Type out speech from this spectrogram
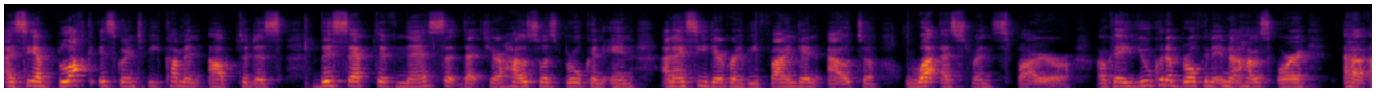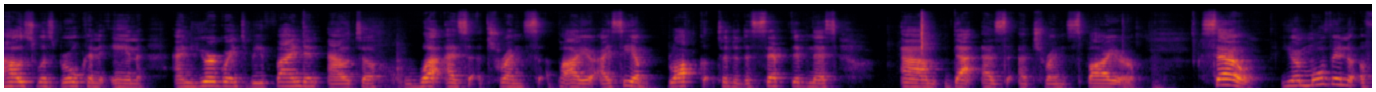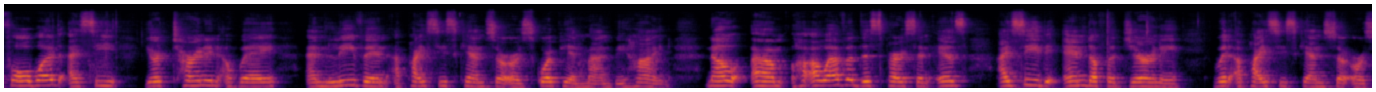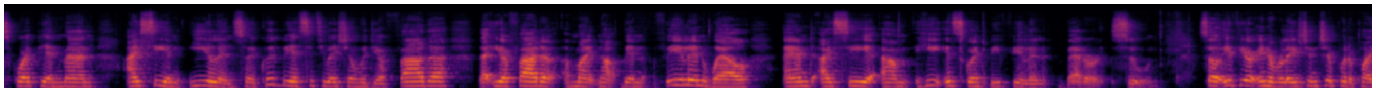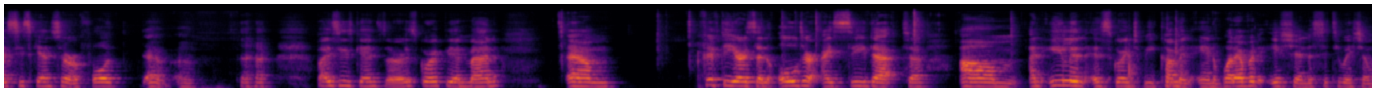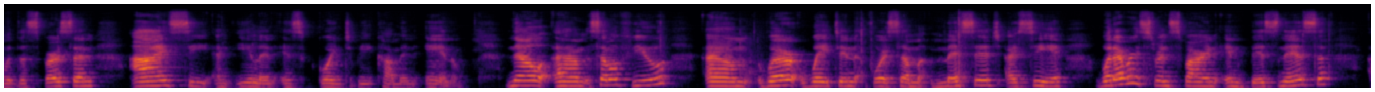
I see a block is going to be coming up to this deceptiveness that your house was broken in. And I see they're going to be finding out what has transpired. Okay, you could have broken in a house or a house was broken in and you're going to be finding out what has transpired. I see a block to the deceptiveness um, that has a transpired. So you're moving forward. I see you're turning away and leaving a Pisces, Cancer, or Scorpion man behind. Now, um, however this person is, I see the end of a journey with a Pisces, Cancer, or Scorpion man. I see an healing. So it could be a situation with your father that your father might not been feeling well. And I see um, he is going to be feeling better soon. So if you're in a relationship with a Pisces, Cancer, or full uh, uh, Pisces, Cancer, Scorpion man, um, 50 years and older, I see that uh, um, an healing is going to be coming in. Whatever the issue and the situation with this person, I see an healing is going to be coming in. Now, um, some of you um, were waiting for some message. I see whatever is transpiring in business,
